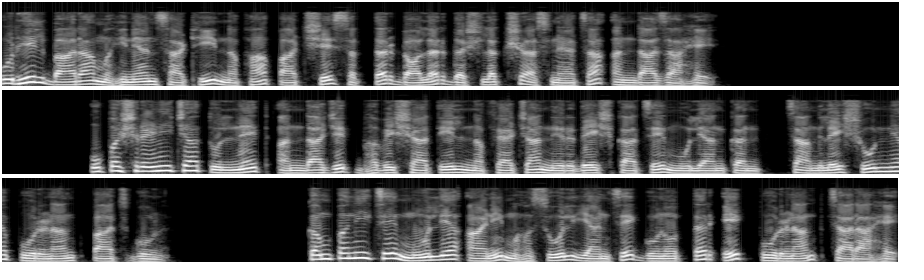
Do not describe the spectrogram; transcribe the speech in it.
पुढील बारा महिन्यांसाठी नफा पाचशे सत्तर डॉलर दशलक्ष असण्याचा अंदाज आहे. उपश्रेणीच्या तुलनेत अंदाजित भविष्यातील नफ्याच्या निर्देशकाचे मूल्यांकन चांगले शून्य पूर्णांक पाच गुण. कंपनीचे मूल्य आणि महसूल यांचे गुणोत्तर एक पूर्णांक चार आहे.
